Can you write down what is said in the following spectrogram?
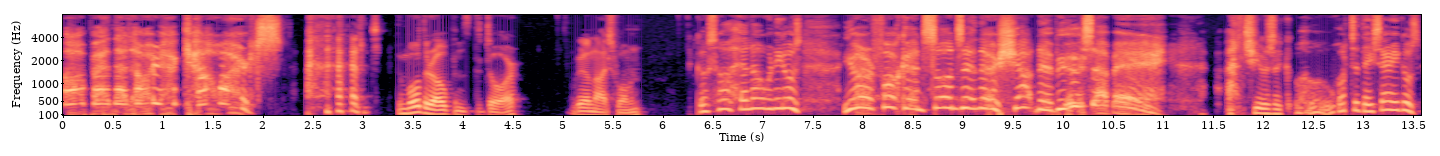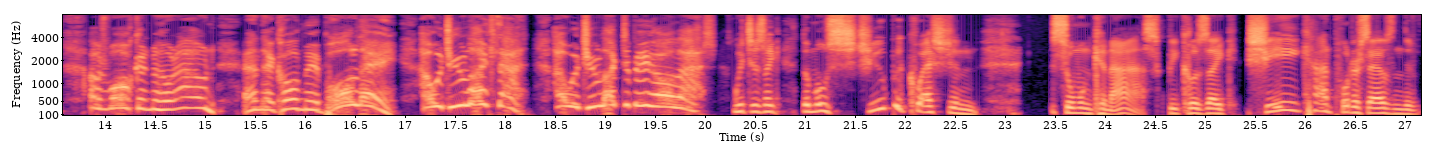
Open the door, you cowards! and the mother opens the door, real nice woman goes, Oh, hello. And he goes, Your fucking son's in there shouting abuse at me. And she was like, oh, What did they say? He goes, I was walking around and they called me Bully. How would you like that? How would you like to be all that? Which is like the most stupid question someone can ask because, like, she can't put herself in the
